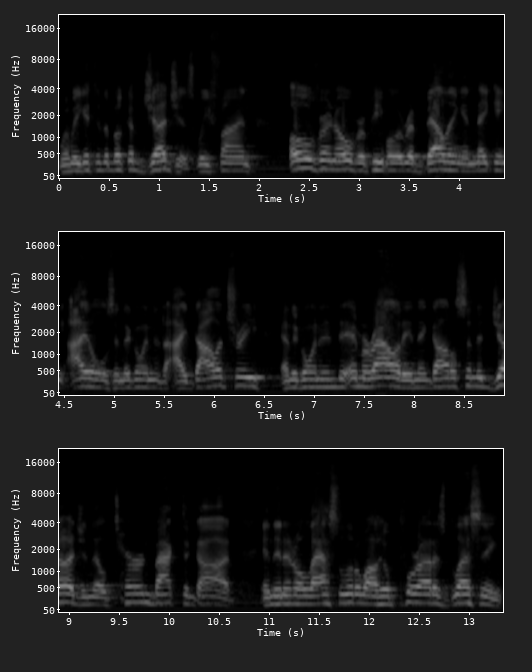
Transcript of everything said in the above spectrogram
When we get to the book of Judges, we find over and over people are rebelling and making idols and they're going into idolatry and they're going into immorality and then God will send a judge and they'll turn back to God and then it'll last a little while he'll pour out his blessing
